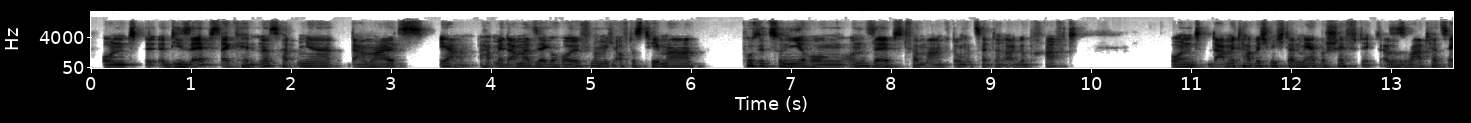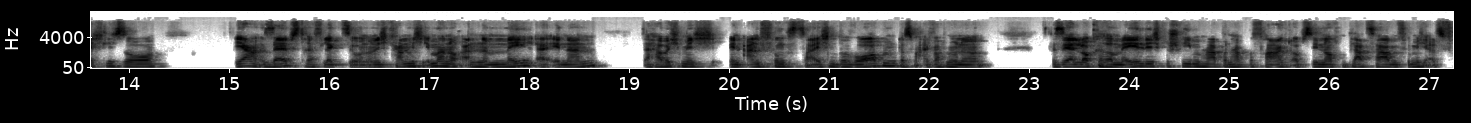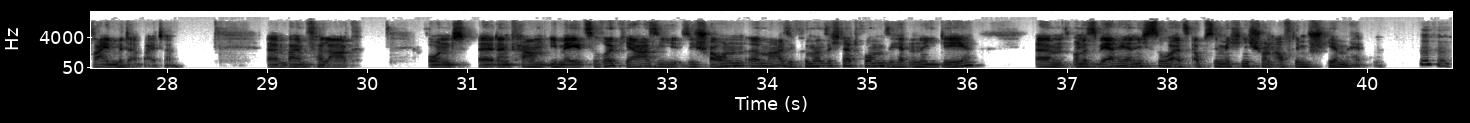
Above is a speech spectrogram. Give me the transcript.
Und äh, die Selbsterkenntnis hat mir damals, ja, hat mir damals sehr geholfen und mich auf das Thema Positionierung und Selbstvermarktung etc. gebracht. Und damit habe ich mich dann mehr beschäftigt. Also es war tatsächlich so, ja, Selbstreflexion. Und ich kann mich immer noch an eine Mail erinnern, da habe ich mich in Anführungszeichen beworben. Das war einfach nur eine sehr lockere Mail, die ich geschrieben habe und habe gefragt, ob sie noch einen Platz haben für mich als freien Mitarbeiter äh, beim Verlag. Und äh, dann kam die Mail zurück, ja, Sie, Sie schauen äh, mal, Sie kümmern sich darum, Sie hätten eine Idee. Ähm, und es wäre ja nicht so, als ob Sie mich nicht schon auf dem Schirm hätten. Mhm.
